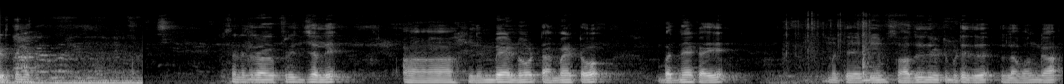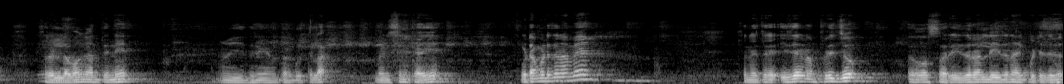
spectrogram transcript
ಇಡ್ತೀನಿ. ಸ್ನೇಹಿತರೆ ಫ್ರಿಜ್ಜಲ್ಲಿ ಲಿಂಬೆಹಣ್ಣು ಟೊಮೆಟೊ ಬದನೆಕಾಯಿ, ಮತ್ತು ಬೀನ್ಸ್ ಅದು ಇದು ಇಟ್ಬಿಟ್ಟಿದ್ವಿ. ಲವಂಗ. ಸರಿ, ಲವಂಗ ಅಂತೀನಿ. ಇದ್ರೇನಂತ ಗೊತ್ತಿಲ್ಲ. ಮೆಣಸಿನ್ಕಾಯಿ. ಊಟ ಮಾಡಿದ್ದೆ ನಮ್ಮೆ ಸ್ನೇಹಿತರೆ, ಇದೇ ನಮ್ಮ ಫ್ರಿಜ್ಜು ಓ ಸಾರಿ ಇದರಲ್ಲಿ ಇದನ್ನು ಹಾಕಿಬಿಟ್ಟಿದ್ದೀವಿ.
